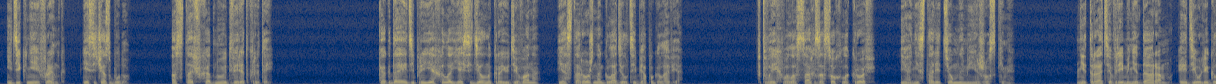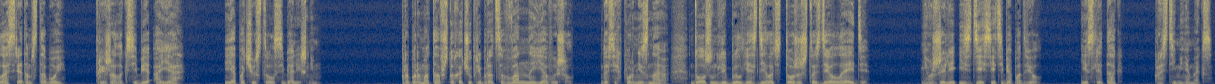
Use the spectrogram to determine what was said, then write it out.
«Иди к ней, Фрэнк. Я сейчас буду. Оставь входную дверь открытой». Когда Эдди приехала, я сидел на краю дивана и осторожно гладил тебя по голове. В твоих волосах засохла кровь, и они стали темными и жесткими. Не тратя времени даром, Эдди улеглась рядом с тобой, прижала к себе, а я... Я почувствовал себя лишним. Пробормотав, что хочу прибраться в ванной, я вышел. До сих пор не знаю, должен ли был я сделать то же, что сделала Эдди. Неужели и здесь я тебя подвел? Если так, прости меня, Мэкс.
